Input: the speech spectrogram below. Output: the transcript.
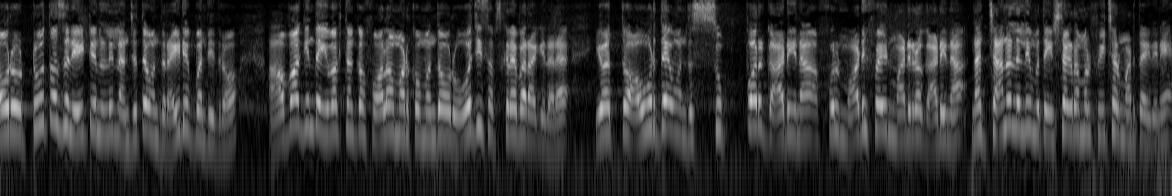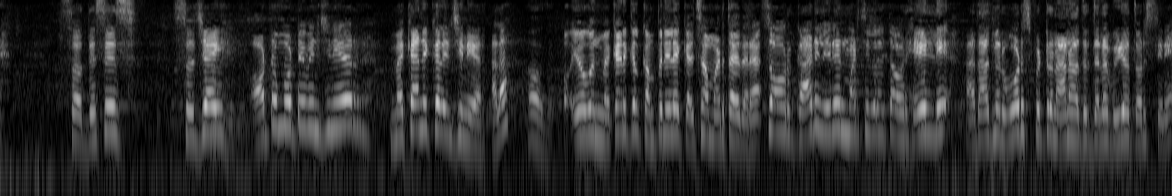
ಅವರು ಟೂ ತೌಸಂಡ್ ಏಯ್ಟೀನಲ್ಲಿ ನನ್ನ ಜೊತೆ ಒಂದು ರೈಡಿಗೆ ಬಂದಿದ್ರು. ಆವಾಗಿಂದ ಇವಾಗ ತನಕ ಫಾಲೋ ಮಾಡ್ಕೊಂಬಂದು ಅವರು ಓಜಿ ಸಬ್ಸ್ಕ್ರೈಬರ್ ಆಗಿದ್ದಾರೆ. ಇವತ್ತು ಅವ್ರದ್ದೇ ಒಂದು ಸೂಪರ್ ಗಾಡಿನ ಫುಲ್ ಮಾಡಿಫೈಡ್ ಮಾಡಿರೋ ಗಾಡಿನ ನನ್ನ ಚಾನಲಲ್ಲಿ ಮತ್ತು ಇನ್ಸ್ಟಾಗ್ರಾಮಲ್ಲಿ ಫೀಚರ್ ಮಾಡ್ತಾ ಇದ್ದೀನಿ. So this is Sujay automotive engineer mechanical engineer ಅಲ್ಲ? ಹೌದು. ಇವಾಗ ಒಂದು ಮೆಕ್ಯಾನಿಕಲ್ ಕಂಪನಿಲೇ ಕೆಲಸ ಮಾಡ್ತಾ ಇದ್ದಾರೆ ಸೊ ಅವ್ರ ಗಾಡಿಲಿ ಏನೇನ್ ಮಾಡ್ತಿದ್ದಾರೆ ಅಂತ ಅವ್ರು ಹೇಳಿ ಅದಾದ್ಮೇಲೆ ಓಡಿಸ್ಬಿಟ್ಟು ನಾನು ಅದ್ರದ್ದೆಲ್ಲ ವಿಡಿಯೋ ತೋರಿಸ್ತೀನಿ.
